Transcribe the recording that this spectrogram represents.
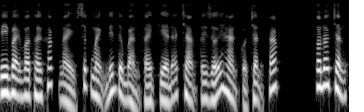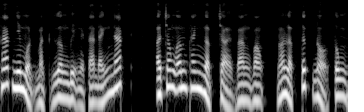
Vì vậy vào thời khắc này, sức mạnh đến từ bàn tay kia đã chạm tới giới hạn của trận pháp. Sau đó trận pháp như một mặt gương bị người ta đánh nát. Ở trong âm thanh ngập trời vang vọng, nó lập tức nổ tung,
